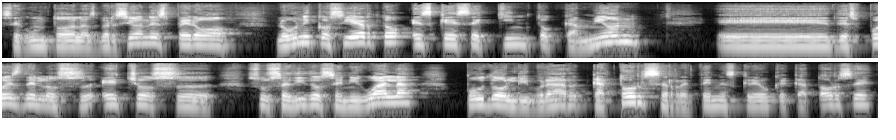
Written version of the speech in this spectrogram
según todas las versiones, pero lo único cierto es que ese quinto camión, eh, después de los hechos uh, sucedidos en Iguala, pudo librar 14 retenes, creo que 14,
